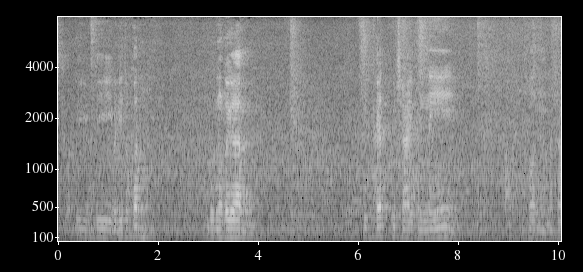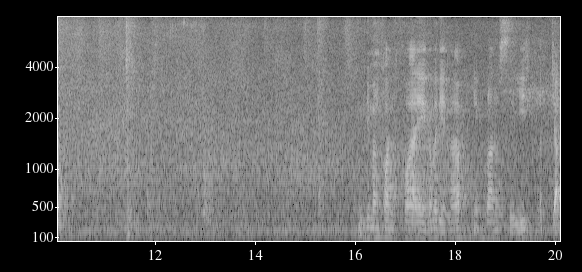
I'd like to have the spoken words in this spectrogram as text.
สวัสดีสวัสดีสวัสดีทุกคน บุญเรือนพี่เพชรผู้ชายคนนี้ คนนะครับ พี่มังกรไฟครับสวัสดีครับนิรันดร์ศรีรัจัก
